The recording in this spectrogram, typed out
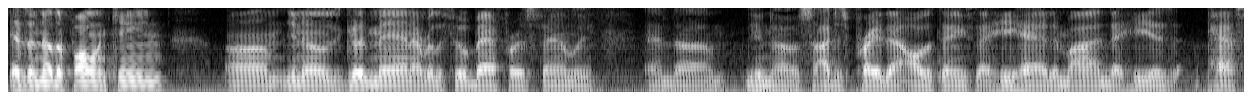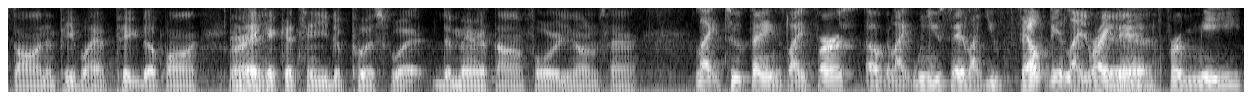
is another fallen king. Um, you know, he's a good man. I really feel bad for his family. And um, you know, so I just pray that all the things that he had in mind that he has passed on and people have picked up on, and they can continue to push what the marathon forward. You know what I'm saying? like two things. Like first, like when you say like you felt it, like right Yeah. there. For me,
